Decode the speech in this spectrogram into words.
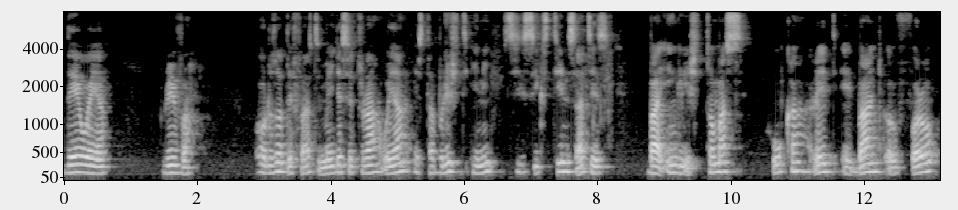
Delaware River. Although the first major settlers were established in 1630s by English, Thomas Hooker led a band of follow,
